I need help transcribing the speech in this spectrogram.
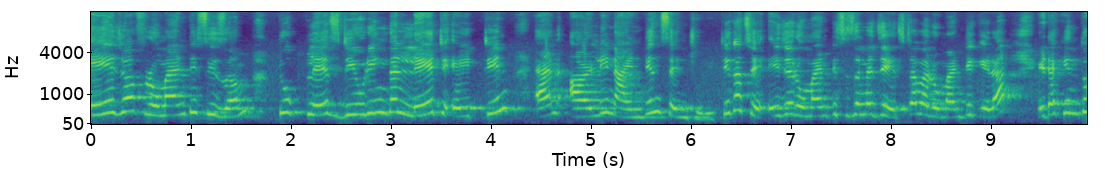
age of romanticism took place during the late 18 and early 19th century, ঠিক আছে? এই যে রোম্যান্টিসিজমের যে এজটা বা রোমান্টিক এরা এটা কিন্তু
